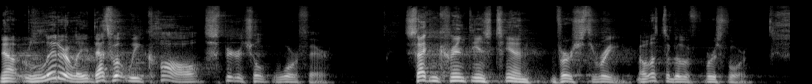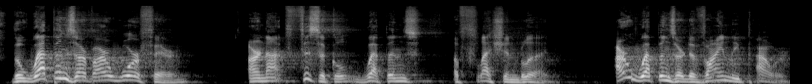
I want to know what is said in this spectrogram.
Now, literally, that's what we call spiritual warfare. 2 Corinthians 10, verse 3. Now, let's go to verse 4. The weapons of our warfare are not physical weapons of flesh and blood. Our weapons are divinely powered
